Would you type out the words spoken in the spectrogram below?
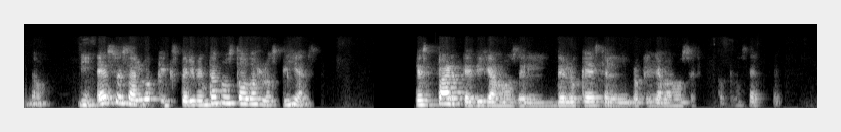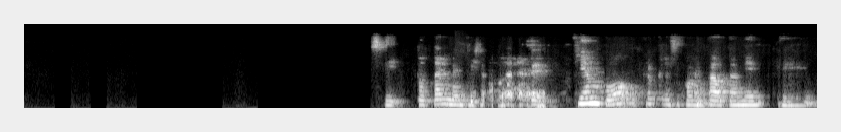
¿No? Y eso es algo que experimentamos todos los días. es parte, digamos, de lo que es lo que llamamos efecto placebo. Sí, totalmente. Hace tiempo, creo que les he comentado también, eh,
